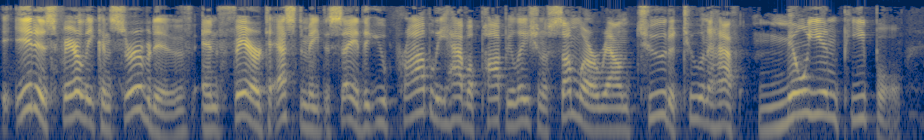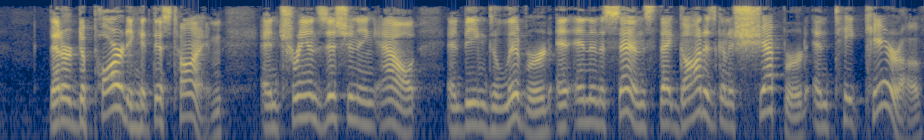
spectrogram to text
it is fairly conservative and fair to estimate to say that you probably have a population of somewhere around two to two and a half million people that are departing at this time and transitioning out and being delivered, and, and in a sense that God is going to shepherd and take care of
